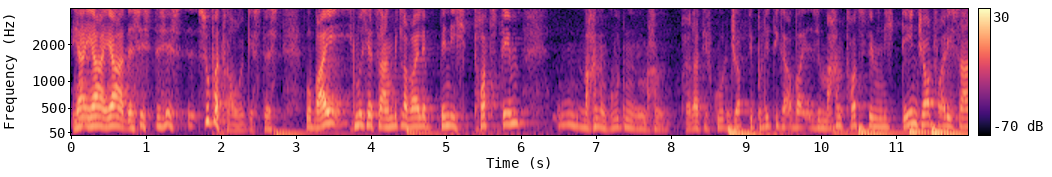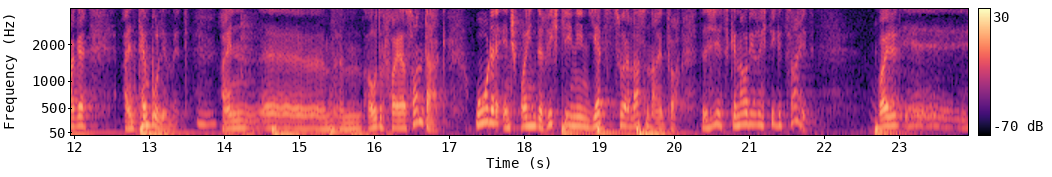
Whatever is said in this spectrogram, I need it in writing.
ja, ja, ja, das ist, das ist super traurig ist das. Wobei, ich muss jetzt sagen, mittlerweile bin ich trotzdem, machen einen guten, machen relativ guten Job, die Politiker, aber sie machen trotzdem nicht den Job, weil ich sage, ein Tempolimit, mhm. ein äh, ähm, autofreier Sonntag oder entsprechende Richtlinien jetzt zu erlassen einfach. Das ist jetzt genau die richtige Zeit. Weil äh,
